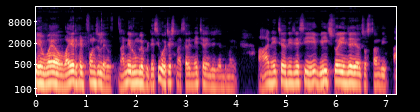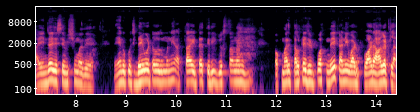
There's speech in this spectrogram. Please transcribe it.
ఏ వై- వైర్ హెడ్ ఫోన్స్ లేవు. అన్ని రూమ్లో పెట్టేసి వచ్చేసిన సరే నేచర్ ఎంజాయ్ చేద్దామని. ఆ నేచర్ తీసేసి వీల్ స్టోరీ ఎంజాయ్ చేయాల్సి వస్తుంది. ఆ ఎంజాయ్ చేసే విషయం అదే. నేను కొంచెం డైవర్ట్ అవుదామని అట్టా ఇట్టా తిరిగి చూస్తానని ఒక మరి తలకాయ చెడిపోతుంది కానీ వాడు వాడు ఆగట్లే.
